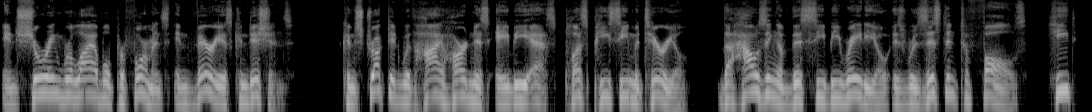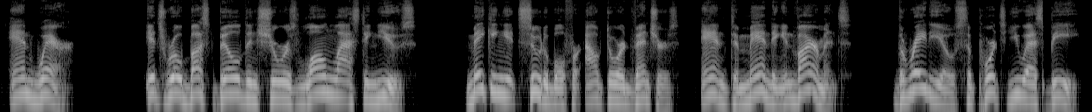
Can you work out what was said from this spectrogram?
ensuring reliable performance in various conditions. Constructed with high hardness ABS plus PC material, the housing of this CB radio is resistant to falls, heat, and wear. Its robust build ensures long lasting use, making it suitable for outdoor adventures and demanding environments. The radio supports USB,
